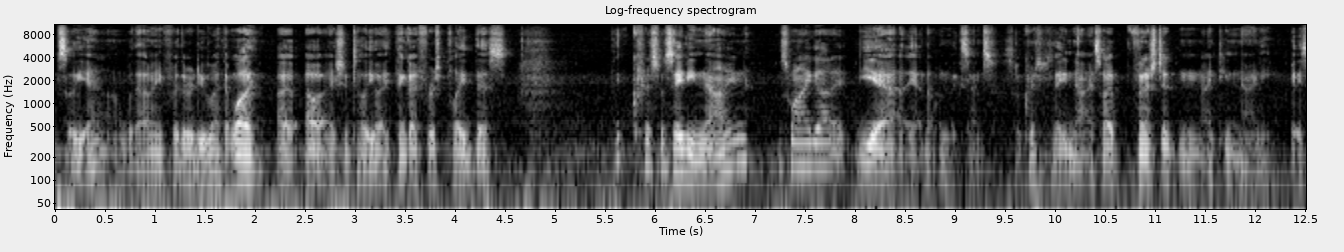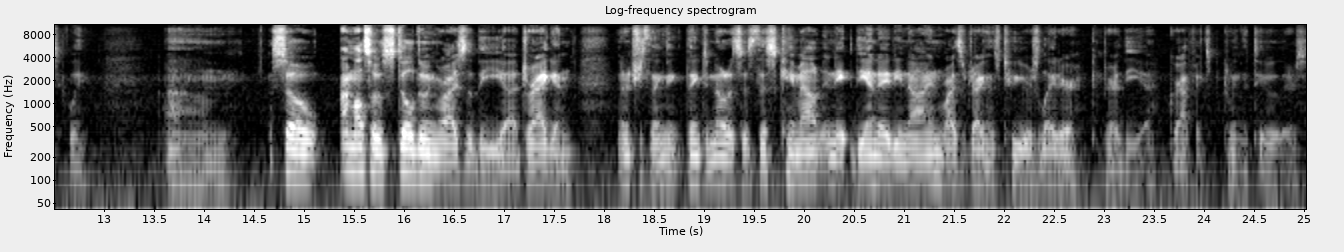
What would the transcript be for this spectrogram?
so yeah, without any further ado, I think. Well, I, I, oh, I should tell you, I think I first played this. I think Christmas '89 was when I got it. Yeah, yeah, that would make sense. So Christmas '89. So I finished it in 1990, basically. Um, so I'm also still doing Rise of the uh, Dragon. An interesting thing, to notice is this came out in the end of '89. Rise of Dragons two years later. Compare the uh, graphics between the two. There's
